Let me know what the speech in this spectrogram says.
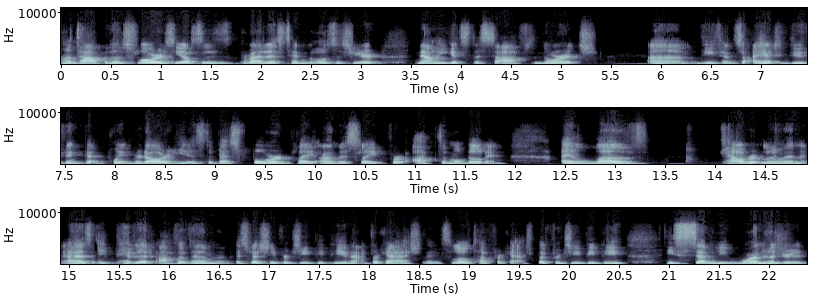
on top of those floors, he also has provided us 10 goals this year. Now he gets the soft Norwich um, defense. So I actually do think that point per dollar, he is the best forward play on the slate for optimal building. I love Calvert Lewin as a pivot off of him, especially for GPP, not for cash. I think it's a little tough for cash, but for GPP, he's 7,100,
